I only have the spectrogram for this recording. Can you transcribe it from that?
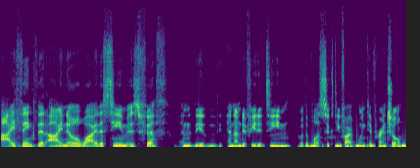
I think that I know why this team is fifth and the, the, an undefeated team with a plus 65 point differential.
